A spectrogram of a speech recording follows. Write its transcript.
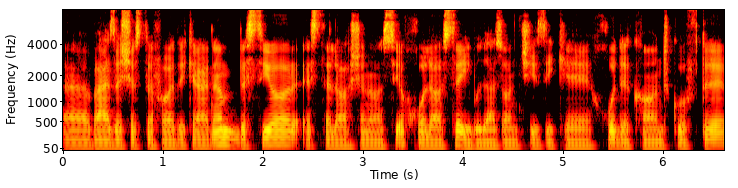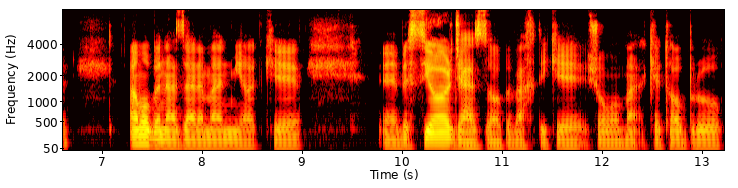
و ازش استفاده کردم بسیار اصطلاح شناسی خلاصه ای بود از آن چیزی که خود کانت گفته. اما به نظر من میاد که بسیار جذابه وقتی که شما کتاب رو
